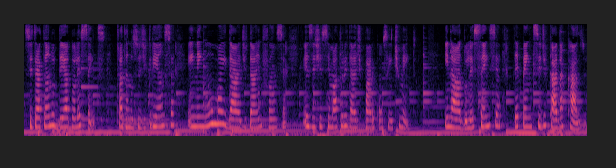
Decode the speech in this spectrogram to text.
se tratando de adolescentes. Tratando-se de criança, em nenhuma idade da infância existe-se maturidade para o consentimento. E na adolescência, depende-se de cada caso.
